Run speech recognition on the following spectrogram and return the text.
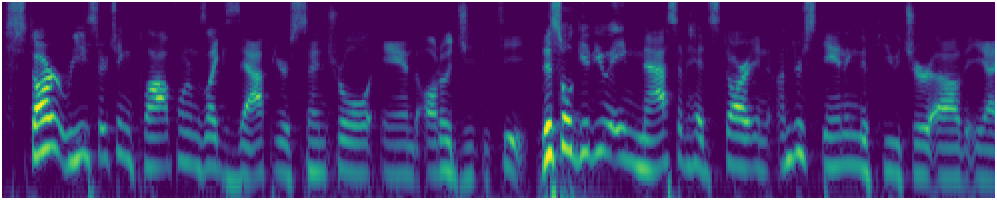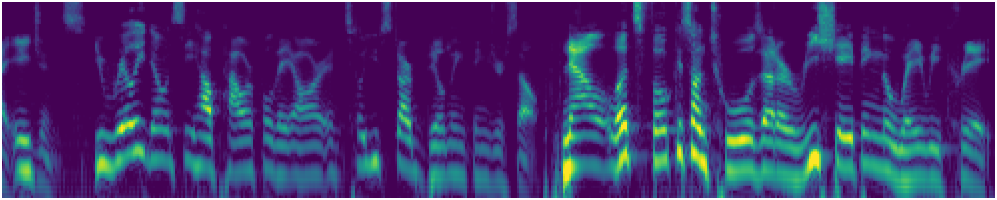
start researching platforms like Zapier Central and AutoGPT. This will give you a massive head start in understanding the future of AI agents. You really don't see how powerful they are until you start building things yourself. Now, let's focus on tools that are reshaping the way we create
